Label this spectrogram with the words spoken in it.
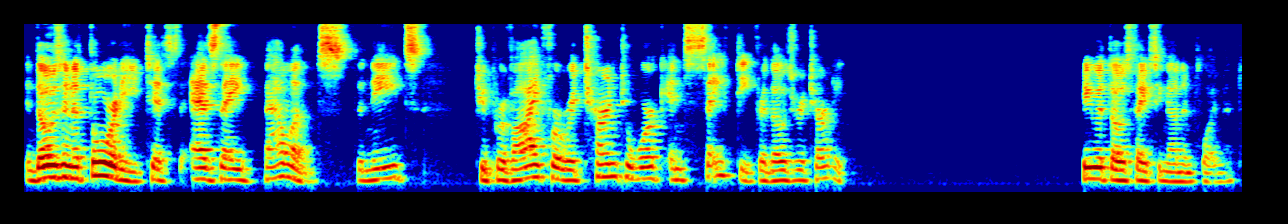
and those in authority to, as they balance the needs to provide for return to work and safety for those returning. Be with those facing unemployment.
